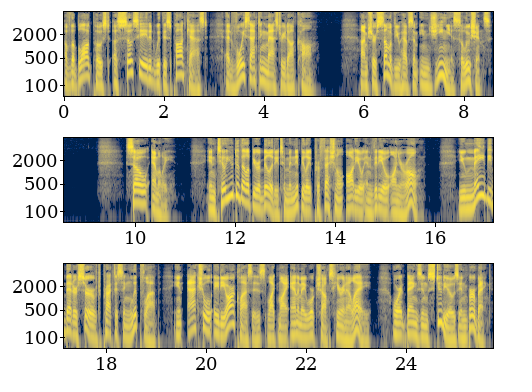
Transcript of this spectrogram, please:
of the blog post associated with this podcast at voiceactingmastery.com. I'm sure some of you have some ingenious solutions. So, Emily, until you develop your ability to manipulate professional audio and video on your own, you may be better served practicing lip flap in actual ADR classes like my anime workshops here in LA or at Bang Zoom Studios in Burbank.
